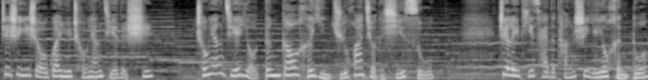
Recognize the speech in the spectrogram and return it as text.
这是一首关于重阳节的诗。重阳节有登高和饮菊花酒的习俗，这类题材的唐诗也有很多，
